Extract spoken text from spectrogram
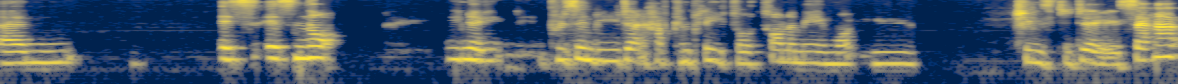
Um, it's it's not, you know, presumably you don't have complete autonomy in what you choose to do. So how,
